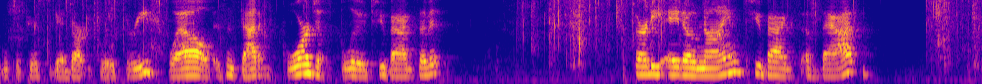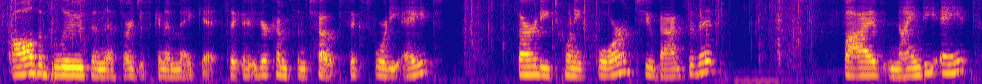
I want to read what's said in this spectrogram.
which appears to be a dark blue. 312. Isn't that a gorgeous blue? Two bags of it. 3809, two bags of that. All the blues in this are just going to make it. So here comes some taupe, 648, 3024, two bags of it, 598.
